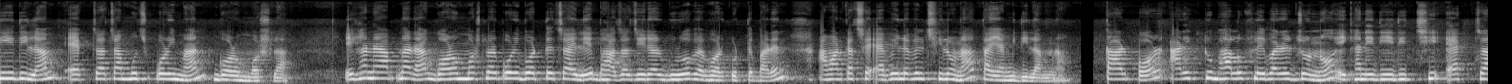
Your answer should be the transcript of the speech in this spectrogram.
দিয়ে দিলাম এক চা চামচ পরিমাণ গরম মশলা। এখানে আপনারা গরম মশলার পরিবর্তে চাইলে ভাজা জিরার গুঁড়ো ব্যবহার করতে পারেন। আমার কাছে অ্যাভেলেবেল ছিল না, তাই আমি দিলাম না। তারপর আরেকটু ভালো ফ্লেভারের জন্য এখানে দিয়ে দিচ্ছি এক চা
